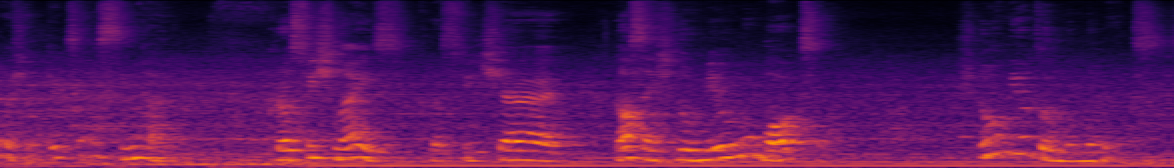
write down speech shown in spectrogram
poxa, por que que você é assim, cara? Crossfit não é isso. Crossfit é. Nossa, a gente dormiu num box. A gente dormiu todo mundo no box.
